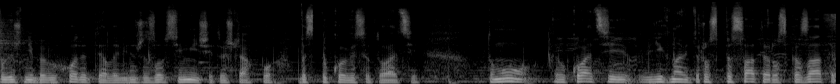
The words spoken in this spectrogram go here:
будеш ніби виходити, але він вже зовсім інший. Той шлях по безпековій ситуації. Тому евакуації їх навіть розписати, розказати.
